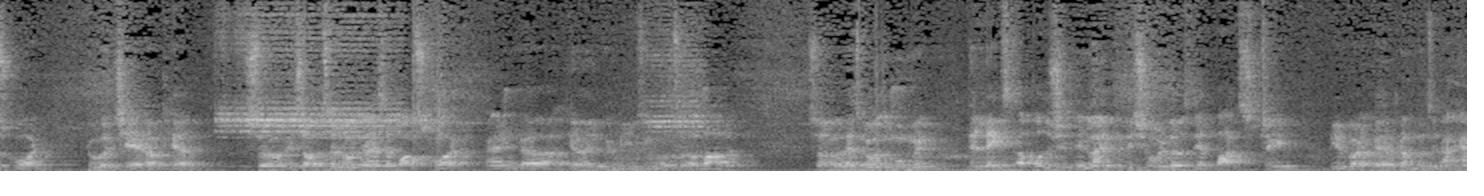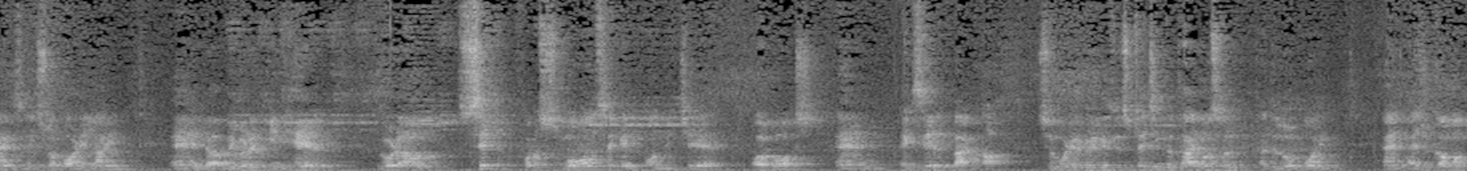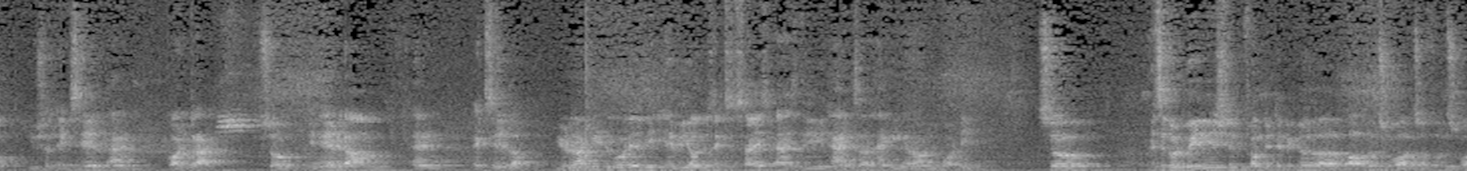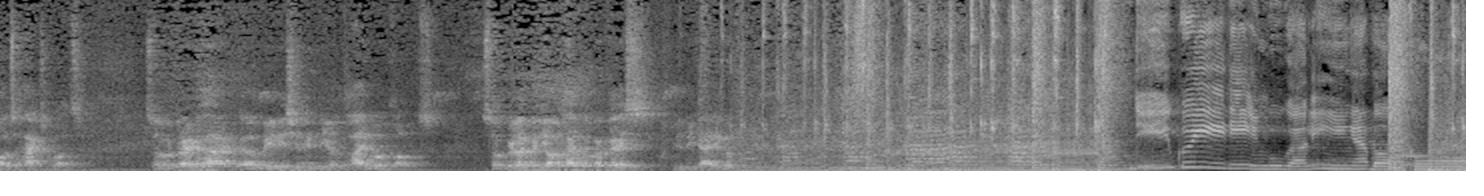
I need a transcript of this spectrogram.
squat to a chair out here. So it's also known as a box squat and uh, here you could be using also a barbell. So let's go with the movement. The legs are positioned in line with the shoulders, they are parked straight. We've got a pair of dumbbells in our hands next to our body line and uh, we're going to inhale, go down, sit for a small second on the chair or box and exhale back up. So what you're doing is you're stretching the thigh muscle at the low point and as you come up you should exhale and contract. So inhale down and exhale up. You do not need to go really heavy on this exercise as the hands are hanging around the body. So it's a good variation from the typical uh, barbell squats or full squats or hack squats. So try to add uh, variation into your thigh workouts. So good luck with your thigh workout guys. We'll be carrying on. Deep about corn.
